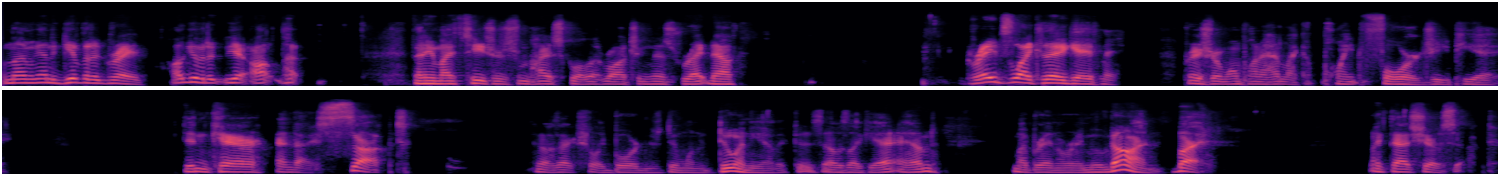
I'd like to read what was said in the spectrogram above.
I'm not even going to give it a grade. I'll give it a yeah. I'll, if any of my teachers from high school are watching this right now, grades like they gave me. Pretty sure at one point I had like a 0.4 GPA. Didn't care, and I sucked. I was actually bored and just didn't want to do any of it because I was like, yeah, and my brain already moved on. But like that show sucked.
